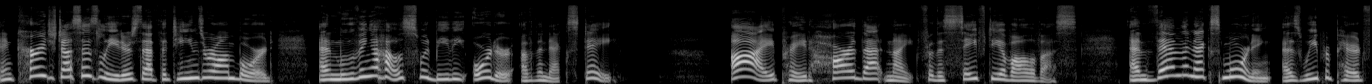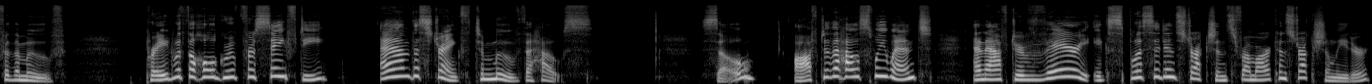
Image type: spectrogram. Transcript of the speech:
encouraged us as leaders that the teens were on board and moving a house would be the order of the next day. I prayed hard that night for the safety of all of us, and then the next morning as we prepared for the move, prayed with the whole group for safety and the strength to move the house. So, off to the house we went, and after very explicit instructions from our construction leader,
